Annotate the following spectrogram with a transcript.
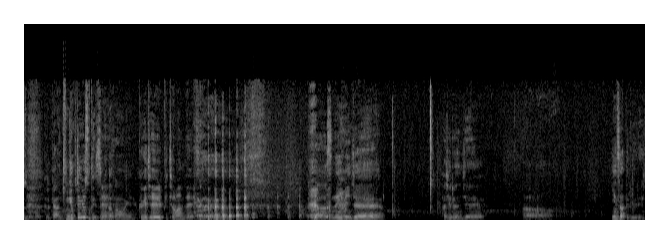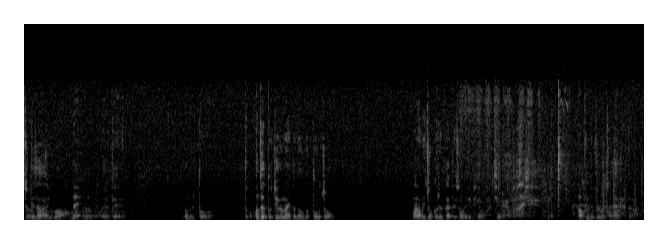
수도 뭐 그렇게 안 충격적일 수도 있습니다 네. 상황이 그게 제일 비참한데. 아, 선생님이 이제 사실은 이제 어, 인사드릴 일이 좀 있어가지고 네. 어, 이렇게 오늘 또, 또 혼자 또 찍으려니까 너무 또 좀 마음이 좀 그럴 것 같아서 오늘 이피님 같이 내가 또 바쁜데 불러줘. 아, 또.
